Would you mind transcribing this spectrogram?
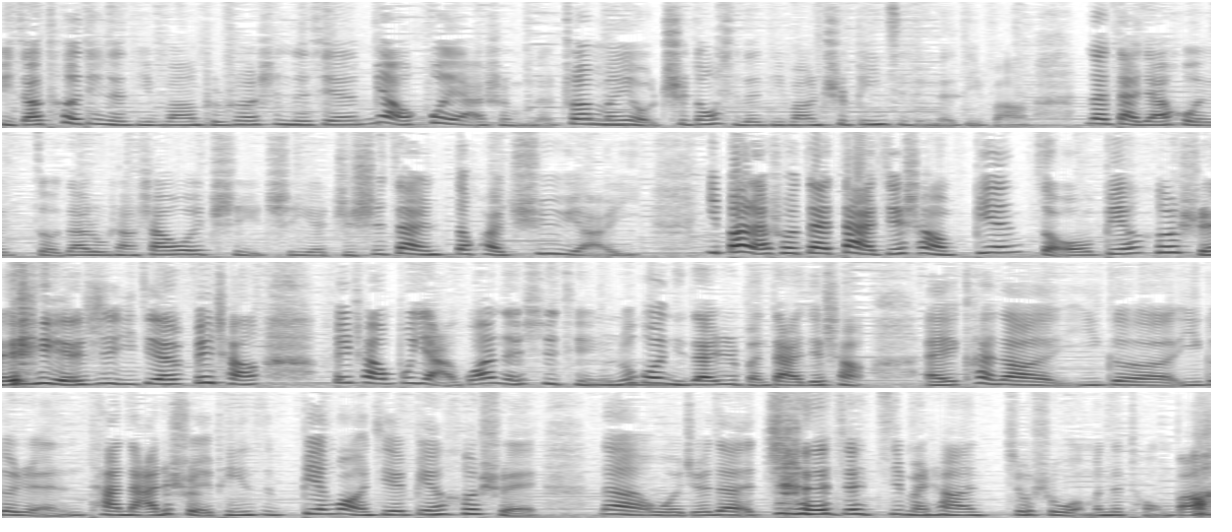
比较特定的地方，比如说是那些庙会啊什么的，专门有吃东西的地方、吃冰淇淋的地方，那大家会走在路上稍微吃一吃，也只是在那块区域而已。一般来说，在大街上边走边喝水也是一件非常非常不雅观的事情。如果你在日本大街上，哎，看到一个一个人他拿着水瓶子边逛街边喝水，那我觉得这这基本上就是我们的同胞。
